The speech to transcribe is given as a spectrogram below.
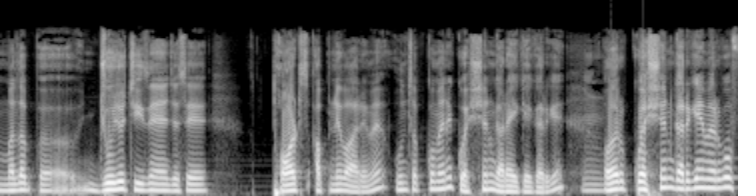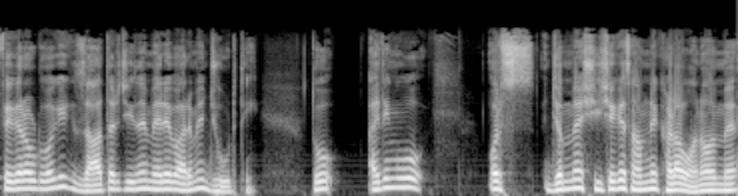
मतलब जो जो चीज़ें हैं जैसे थॉट्स अपने बारे में उन सबको मैंने क्वेश्चन करा एक एक करके हम्म, और क्वेश्चन करके मेरे को फिगर आउट हुआ कि ज़्यादातर चीज़ें मेरे बारे में झूठ थी। तो आई थिंक वो और जब मैं शीशे के सामने खड़ा हुआ ना और मैं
